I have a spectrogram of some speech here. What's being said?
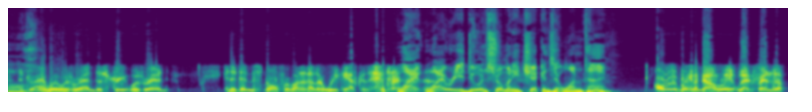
Oh. The driveway was red. The street was red, and it didn't snow for about another week after that. Why why were you doing so many chickens at one time? Oh, we were bringing them down. We, we had friends up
